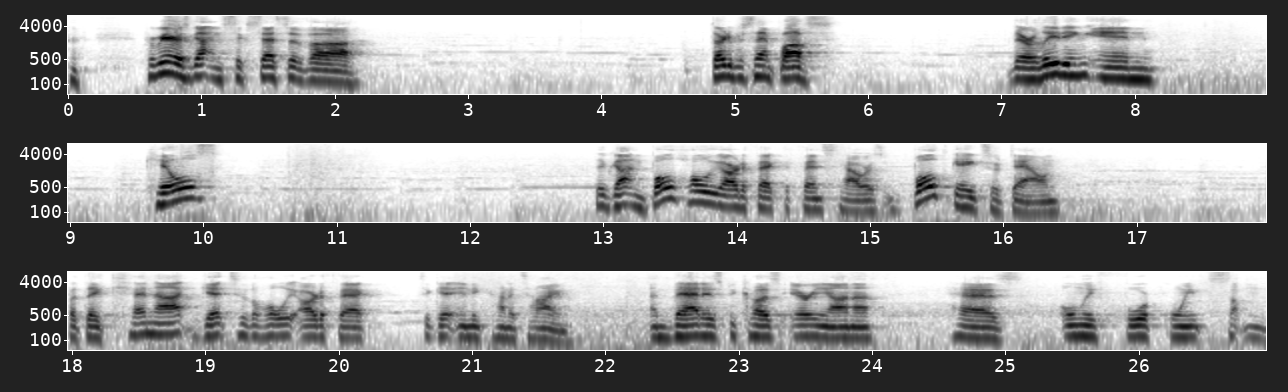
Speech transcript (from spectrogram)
Premier has gotten successive uh, 30% buffs. They're leading in kills. They've gotten both Holy Artifact defense towers. Both gates are down. But they cannot get to the Holy Artifact to get any kind of time. And that is because Ariana has only 4 point something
